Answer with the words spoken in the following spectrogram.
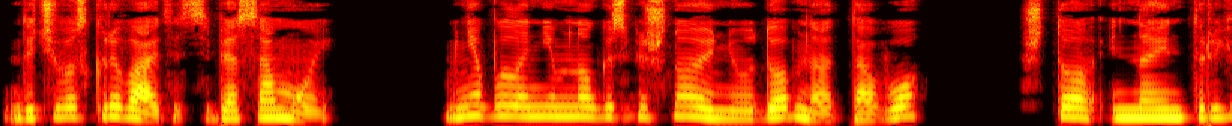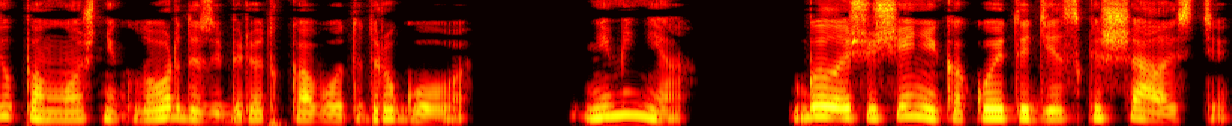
Да чего скрывать от себя самой. Мне было немного смешно и неудобно от того, что на интервью помощник лорда заберет кого-то другого. Не меня. Было ощущение какой-то детской шалости,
